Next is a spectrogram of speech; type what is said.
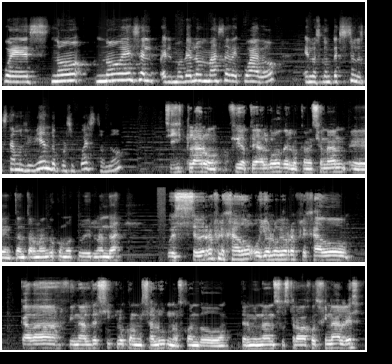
pues no, no es el, el, modelo más adecuado en los contextos en los que estamos viviendo, por supuesto, ¿no? Sí, claro. Fíjate, algo de lo que mencionan eh, tanto Armando como tú, Irlanda, pues se ve reflejado, o yo lo veo reflejado cada final de ciclo con mis alumnos, cuando terminan sus trabajos finales,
